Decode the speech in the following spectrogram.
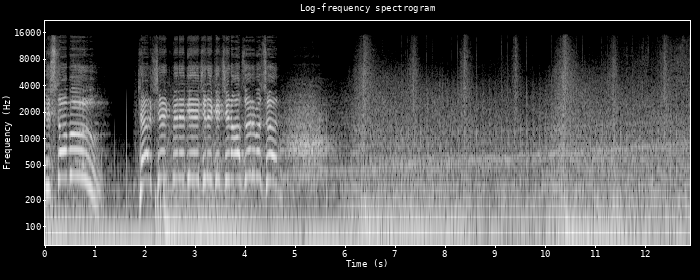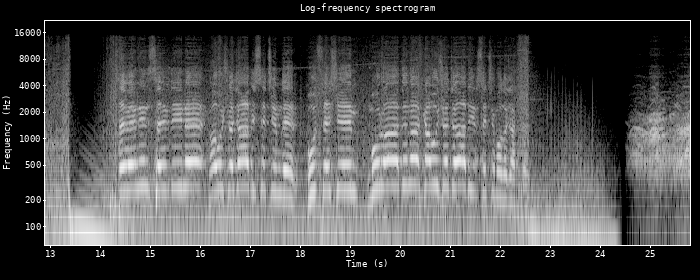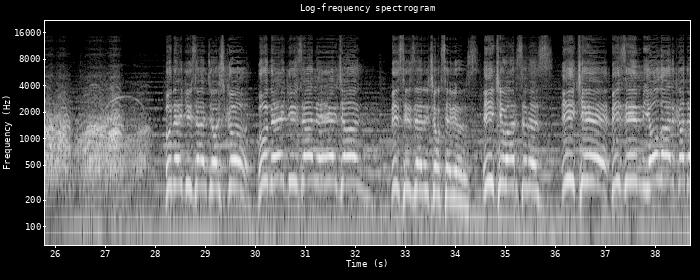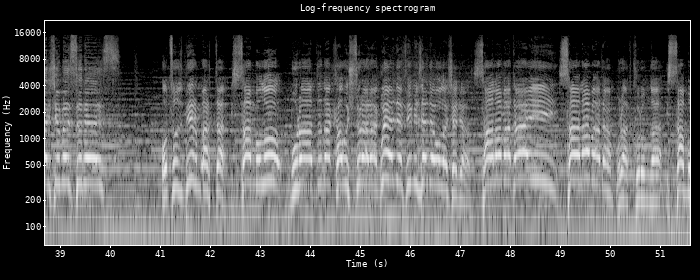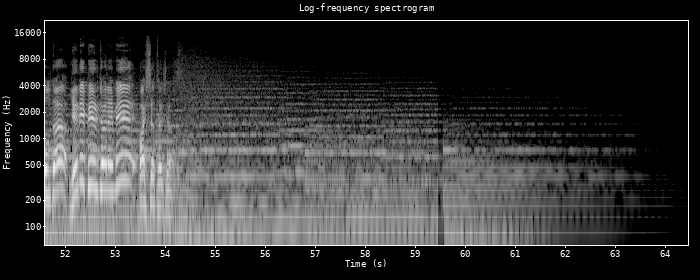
İstanbul! Gerçek belediyecilik için hazır mısın? Sevenin sevdiğine kavuşacağı bir seçimdir. Bu seçim muradına kavuşacağı bir seçim olacaktır. Bu ne güzel coşku, bu ne güzel heyecan. Biz sizleri çok seviyoruz. İyi ki varsınız. İyi ki bizim yol arkadaşımızsınız. 31 Mart'ta İstanbul'u muradına kavuşturarak bu hedefimize de ulaşacağız. Sağlam aday, sağlam adam. Murat Kurum'la İstanbul'da yeni bir dönemi başlatacağız.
